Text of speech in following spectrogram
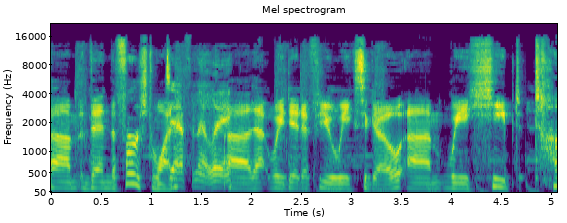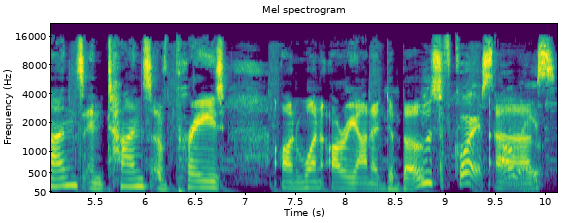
um, than the first one. Definitely. Uh, that we did a few weeks ago. Um, we heaped tons and tons of praise on one Ariana DeBose. Of course, always.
